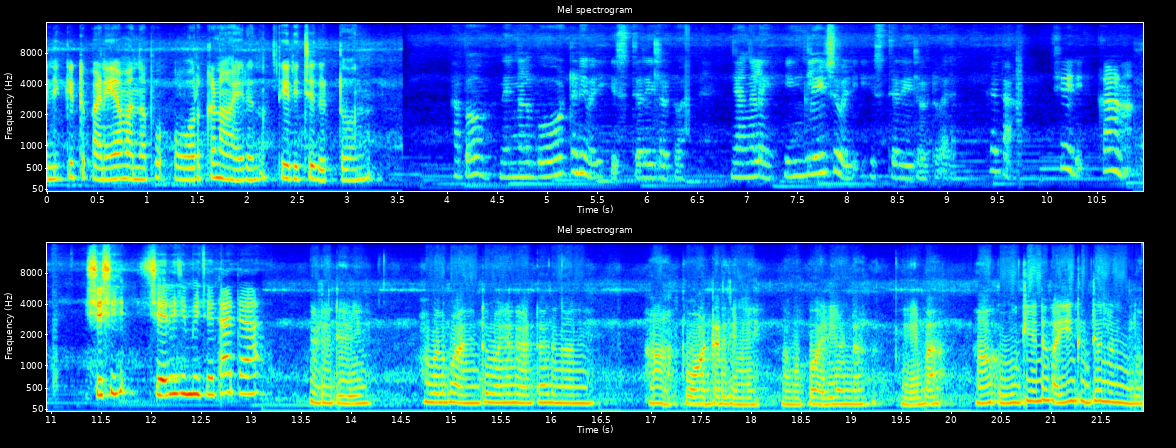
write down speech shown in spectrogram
എനിക്കിട്ട് പണിയാൻ വന്നപ്പോൾ ഓർക്കണമായിരുന്നു തിരിച്ചു കിട്ടുമെന്ന്. അപ്പോൾ നിങ്ങൾ ബോട്ടണി വഴി ഹിസ്റ്ററിയിലോട്ട് വാ. ഞങ്ങളെ ഇംഗ്ലീഷ് വഴി ഹിസ്റ്ററിയിലോട്ട് വരാം. കേട്ടാ? ശരി കാണാം. ശരി ജിമ്മി ചേട്ടാ എടാ ടെവി അവൾ പറഞ്ഞിട്ട് പോയ കേട്ടായിരുന്നു നീ ആ പോട്ടെടി ജിമ്മി നമുക്ക് വഴിയുണ്ടാക്കാം. നീ വാ. ആ കൂക്കി എന്റെ കയ്യിൽ കിട്ടിയല്ലോ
